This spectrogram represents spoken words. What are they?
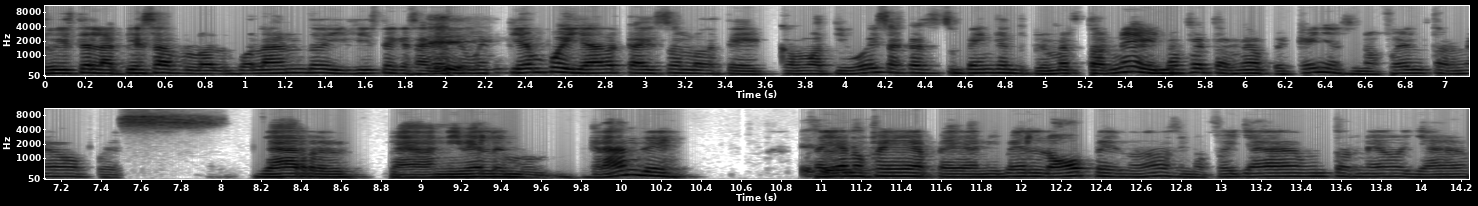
tuviste la pieza volando y dijiste que sacaste buen tiempo y ya eso lo te motivó y sacaste tus 20 en tu primer torneo y no fue torneo pequeño, sino fue el torneo pues ya a nivel grande. O sea, ya no fue a, nivel open, ¿no? Sino fue ya un torneo ya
